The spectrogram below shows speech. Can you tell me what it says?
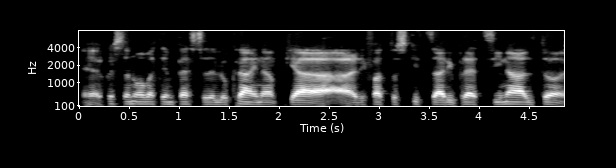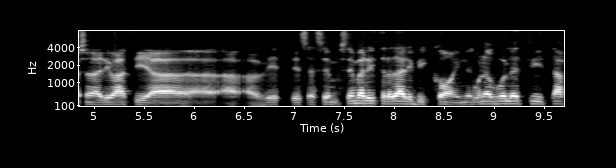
eh, questa nuova tempesta dell'Ucraina che ha rifatto schizzare i prezzi in alto, sono arrivati a, a, a vette, cioè sem- sembra ritradare i bitcoin, una volatilità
